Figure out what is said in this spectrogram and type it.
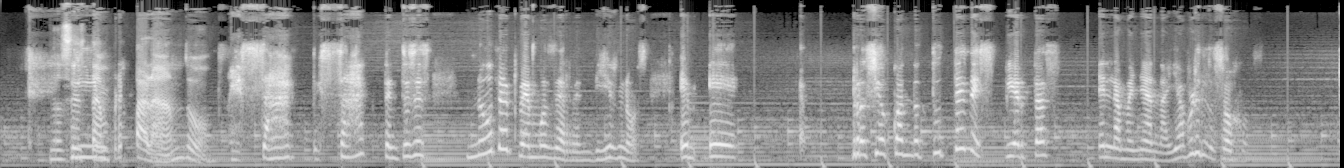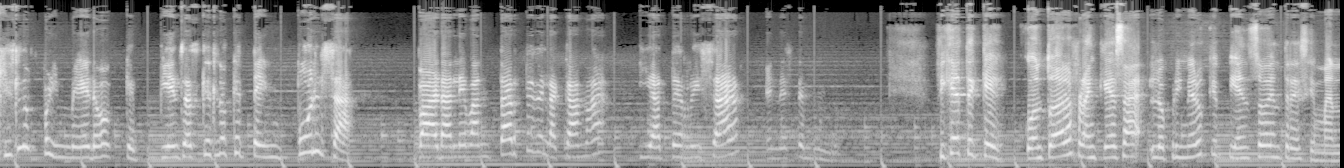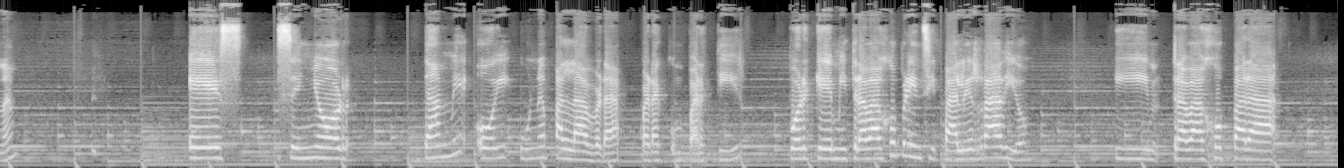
Nos están preparando. Exacto, exacto. Entonces, no debemos de rendirnos. Em, eh, Rocío, cuando tú te despiertas en la mañana y abres los ojos, ¿qué es lo primero que piensas? ¿Qué es lo que te impulsa para levantarte de la cama y aterrizar en este mundo? Fíjate que con toda la franqueza, lo primero que pienso entre semana es, Señor, dame hoy una palabra para compartir, porque mi trabajo principal es radio y trabajo para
